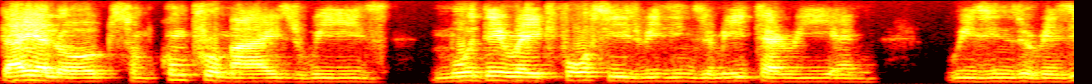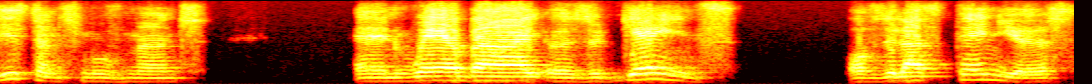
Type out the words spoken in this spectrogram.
dialogue, some compromise with moderate forces within the military and within the resistance movement, and whereby uh, the gains of the last 10 years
